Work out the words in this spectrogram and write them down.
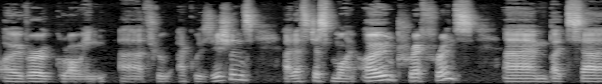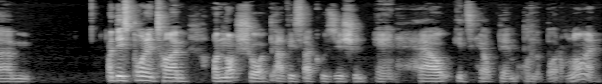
over growing uh, through acquisitions. Uh, that's just my own preference. Um, but um, at this point in time, I'm not sure about this acquisition and how it's helped them on the bottom line.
